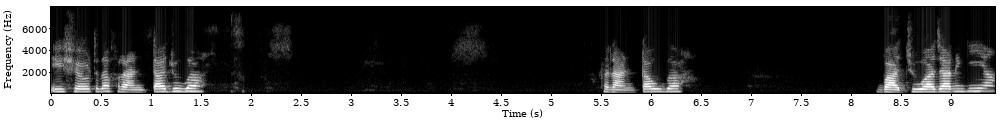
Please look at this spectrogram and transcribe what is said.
ਇਹ ਸ਼ਰਟ ਦਾ ਫਰੰਟ ਆ ਜਾਊਗਾ। ਫਰੰਟ ਆਊਗਾ। ਬਾਜੂ ਆ ਜਾਣਗੀਆਂ।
